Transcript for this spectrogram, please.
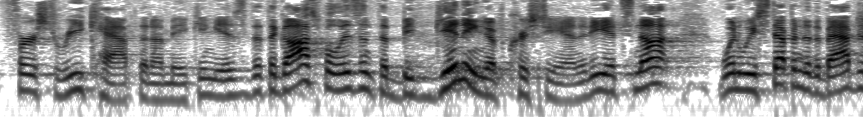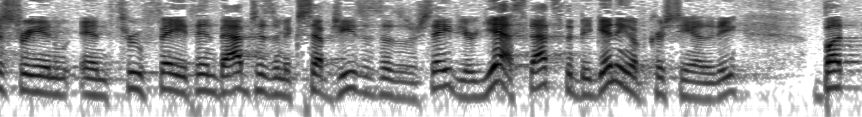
first recap that I'm making is that the gospel isn't the beginning of Christianity. It's not when we step into the baptistry and, and through faith in baptism accept Jesus as our Savior. Yes, that's the beginning of Christianity. But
